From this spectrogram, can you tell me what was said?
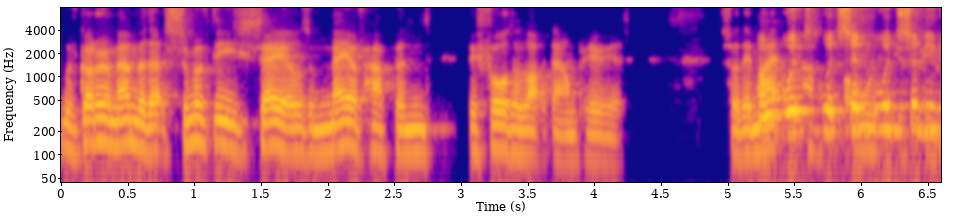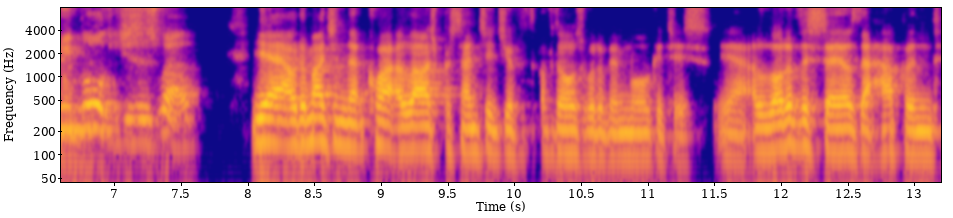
we've got to remember that some of these sales may have happened before the lockdown period. So they might. Oh, would, would, some, would some be remortgages as well? Yeah, I would imagine that quite a large percentage of, of those would have been mortgages. Yeah, a lot of the sales that happened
